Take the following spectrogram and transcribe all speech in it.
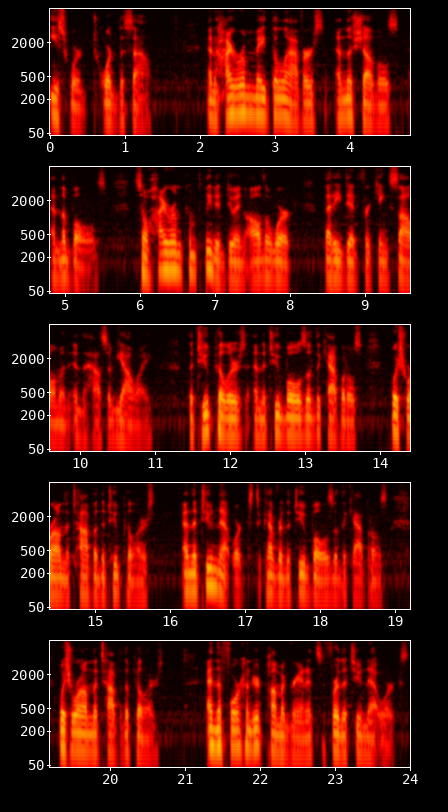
eastward toward the south. And Hiram made the lavers, and the shovels, and the bowls. So Hiram completed doing all the work that he did for King Solomon in the house of Yahweh. The two pillars and the two bowls of the capitals, which were on the top of the two pillars, and the two networks to cover the two bowls of the capitals, which were on the top of the pillars, and the four hundred pomegranates for the two networks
